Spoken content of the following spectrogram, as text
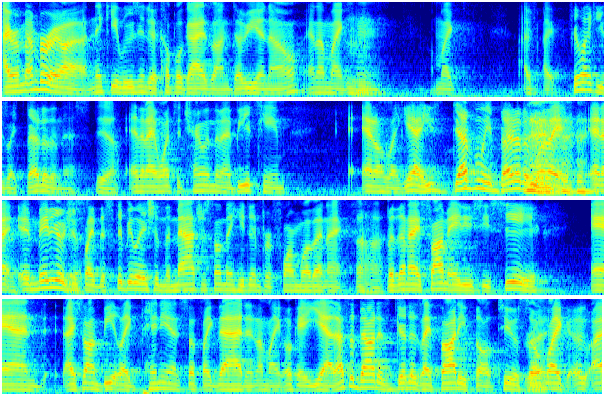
I remember uh, Nicky losing to a couple of guys on WNO, and I'm like, Mm-hmm. hmm. I'm like, I, I feel like he's like better than this. Yeah. And then I went to train with him at B team. And I was like, yeah, he's definitely better than what I. And, I, and maybe it was just like the stipulation, the match or something. He didn't perform well that night. Uh-huh. But then I saw him at ADCC, and I saw him beat like Pena and stuff like that, and I'm like, okay, yeah, that's about as good as I thought he felt too. So I'm like, uh, I,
